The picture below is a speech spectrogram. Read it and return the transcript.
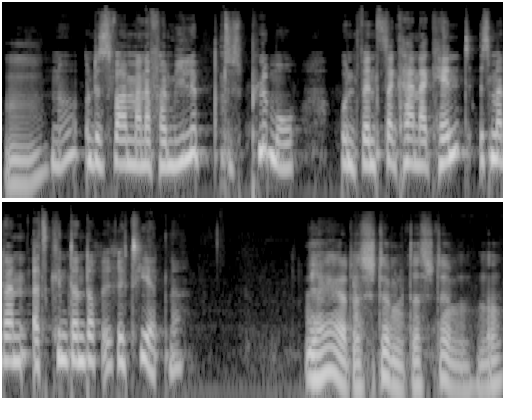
Mhm. ne? Und das war in meiner Familie das Plumeau. Und wenn es dann keiner kennt, ist man dann als Kind dann doch irritiert, ne? Ja, ja, das stimmt, das stimmt. Ne?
